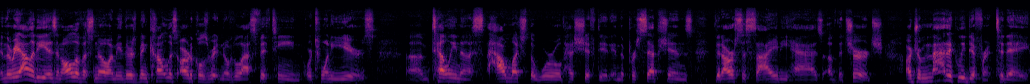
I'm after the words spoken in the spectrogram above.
And the reality is, and all of us know, I mean, there's been countless articles written over the last 15 or 20 years um, telling us how much the world has shifted and the perceptions that our society has of the church are dramatically different today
